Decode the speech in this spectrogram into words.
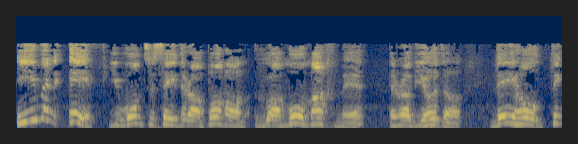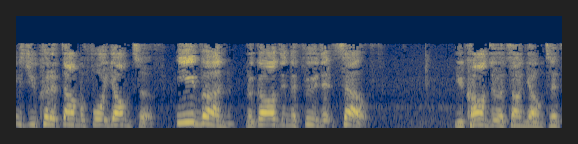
even if you want to say there are Rabbanon who are more machmir than Rabbi Yehuda, they hold things you could have done before Yom Tov, even regarding the food itself. You can't do it on Yom Tov,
